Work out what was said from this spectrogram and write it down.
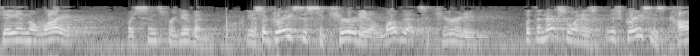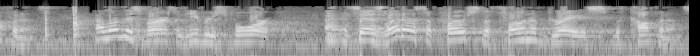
stay in the light, my sin's forgiven. You know, so grace is security. I love that security. But the next one is, is grace is confidence. I love this verse in Hebrews 4. It says, Let us approach the throne of grace with confidence,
